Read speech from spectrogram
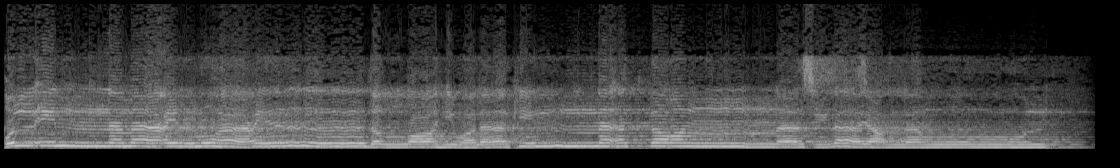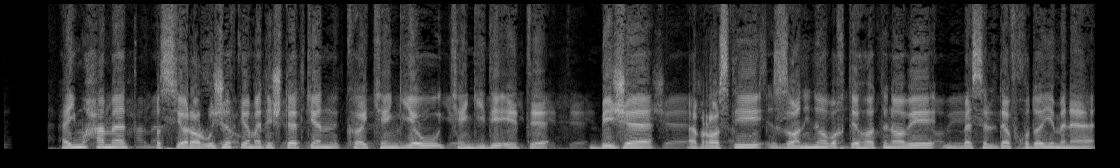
قل إنما علمها عند الله ولكن أكثر الناس لا يعلمون. هی محمد بسیارا روش قیامت اشتاد کن که کنگی و کنگی ده ایت بیجه ابراستی زانینا وقت هاتنا و بسل دف خدای منه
